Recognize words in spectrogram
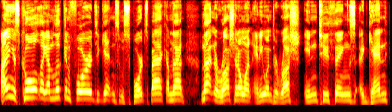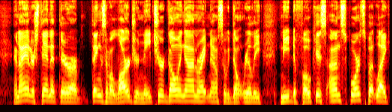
I think it's cool. Like I'm looking forward to getting some sports back. I'm not I'm not in a rush. I don't want anyone to rush into things again. And I understand that there are things of a larger nature going on right now, so we don't really need to focus on sports. But like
